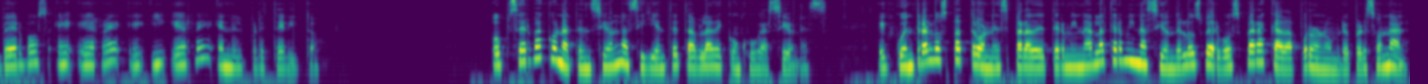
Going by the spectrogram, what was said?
verbos ER e IR en el pretérito. Observa con atención la siguiente tabla de conjugaciones. Encuentra los patrones para determinar la terminación de los verbos para cada pronombre personal.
